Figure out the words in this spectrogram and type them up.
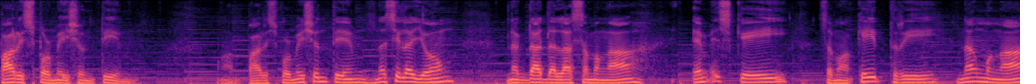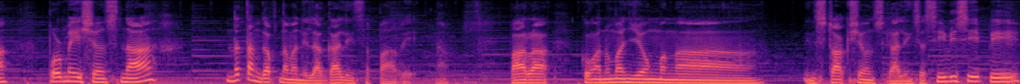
parish formation team. Mga parish formation team na sila yung nagdadala sa mga MSK, sa mga K3 ng mga formations na natanggap naman nila galing sa pare. No? Para kung ano man yung mga instructions galing sa CBCP,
